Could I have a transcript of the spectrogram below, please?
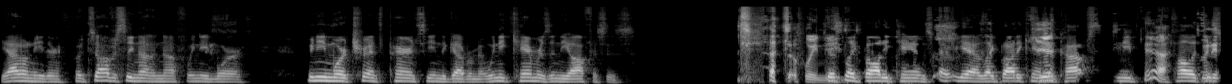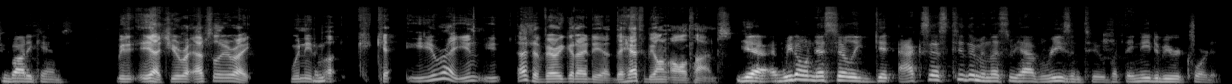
Yeah, I don't either. But it's obviously not enough. We need more. We need more transparency in the government. We need cameras in the offices. That's what we need. Just like body cams. Uh, yeah, like body cams yeah. and cops. We need yeah. politician need, body cams. We, yeah, you're right. Absolutely right. We need. Uh, you're right. You, you, that's a very good idea. They have to be on all times. Yeah, and we don't necessarily get access to them unless we have reason to, but they need to be recorded.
